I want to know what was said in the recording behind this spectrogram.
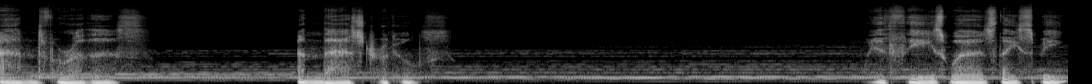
and for others and their struggles. With these words they speak,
